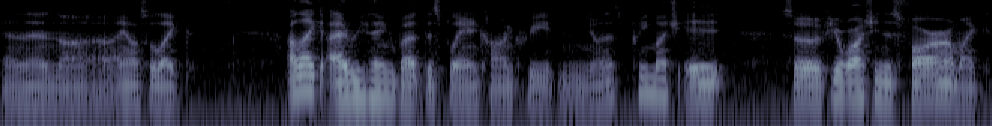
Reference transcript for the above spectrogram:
And then uh, I also like I like everything but this bland concrete and you know that's pretty much it. So if you're watching this far, I'm like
